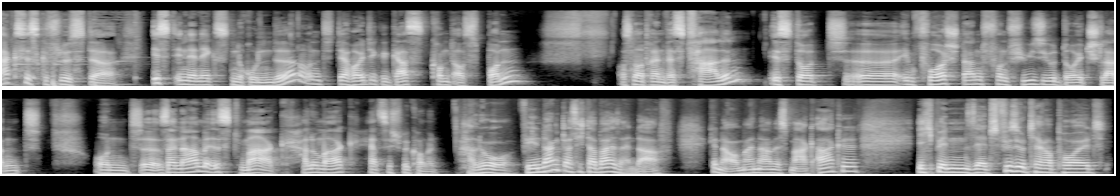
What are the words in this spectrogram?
Praxisgeflüster ist in der nächsten Runde und der heutige Gast kommt aus Bonn, aus Nordrhein-Westfalen, ist dort äh, im Vorstand von Physio Deutschland und äh, sein Name ist Marc. Hallo Marc, herzlich willkommen. Hallo, vielen Dank, dass ich dabei sein darf. Genau, mein Name ist Marc Akel. Ich bin selbst Physiotherapeut,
